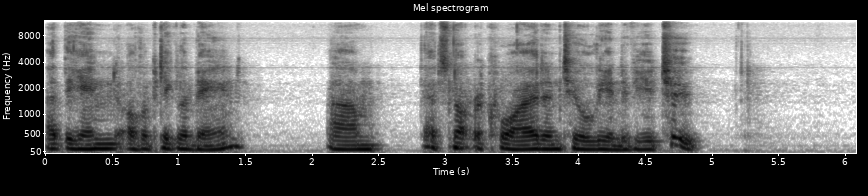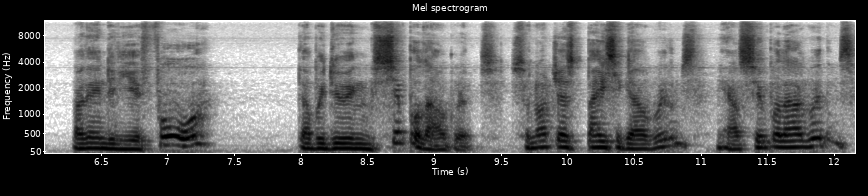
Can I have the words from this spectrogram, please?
at the end of a particular band, um, that's not required until the end of year two. By the end of year four, they'll be doing simple algorithms. So not just basic algorithms, now simple algorithms,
